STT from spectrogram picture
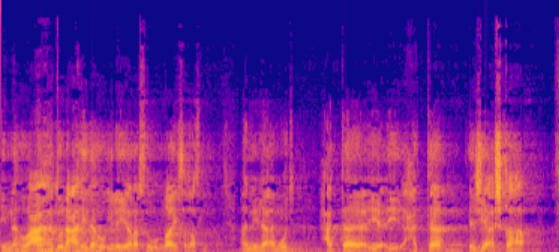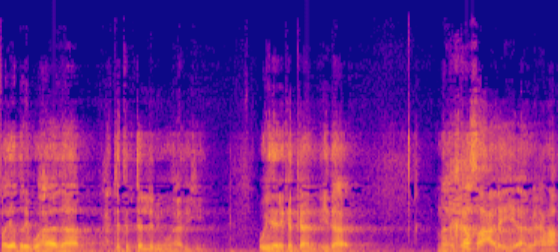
إنه عهد عهده إلي رسول الله صلى الله عليه وسلم. أني لا أموت حتى حتى يجيء أشقها. فيضرب هذا حتى تبتل منه هذه. ولذلك كان إذا نغص عليه أهل العراق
